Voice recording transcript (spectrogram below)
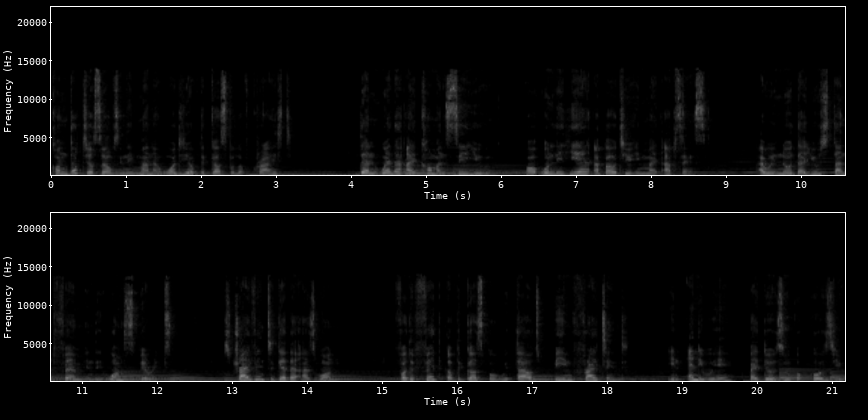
conduct yourselves in a manner worthy of the gospel of Christ. Then, whether I come and see you or only hear about you in my absence, I will know that you stand firm in the one spirit, striving together as one for the faith of the gospel without being frightened in any way by those who oppose you.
